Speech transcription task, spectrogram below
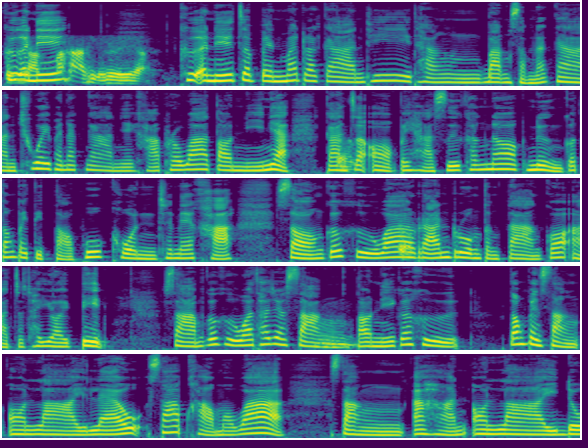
คืออันนี้ประหยัดมากเลยอะคืออันนี้จะเป็นมาตรการที่ทางบางสำนักงานช่วยพนักงานไงคะ เพราะว่าตอนนี้เนี่ยการครับจะออกไปหาซื้อข้างนอกหนึ่งก็ต้องไปติดต่อผู้คนใช่ไหมคะสองก็คือว่าครับร้านรวงต่างๆ ก็อาจจะทยอยปิดสามก็คือว่าถ้าจะสั่งอืมตอนนี้ก็คือต้องเป็นสั่งออนไลน์แล้วทราบข่าวมาว่า สั่งอาหารออนไลน์โด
